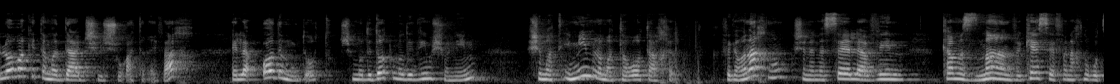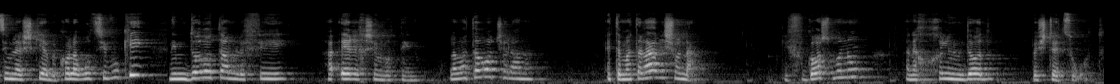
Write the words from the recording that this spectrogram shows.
לא רק את המדד של שורת הרווח, אלא עוד עמודות שמודדות מודדים שונים שמתאימים למטרות האחרות. וגם אנחנו, כשננסה להבין כמה זמן וכסף אנחנו רוצים להשקיע בכל ערוץ שיווקי, נמדוד אותם לפי הערך שהם נותנים למטרות שלנו. את המטרה הראשונה, לפגוש בנו, אנחנו יכולים למדוד בשתי צורות.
